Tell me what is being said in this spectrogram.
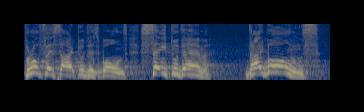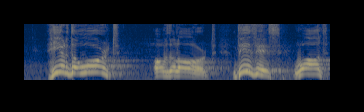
Prophesy to these bones. Say to them, Thy bones, hear the word of the Lord. This is what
